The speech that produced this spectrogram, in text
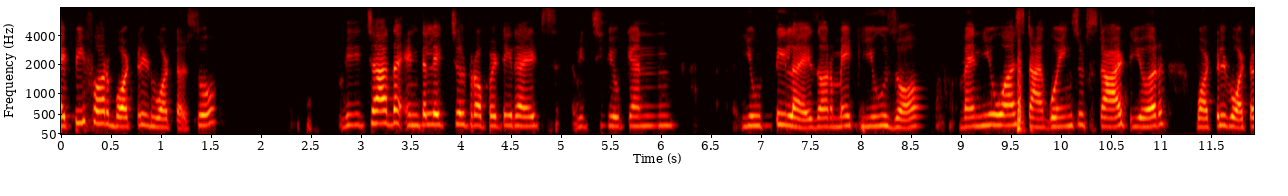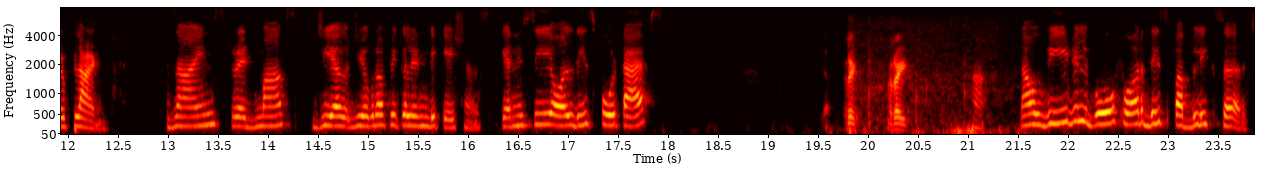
IP for bottled water. So which are the intellectual property rights which you can utilize or make use of when you are start, going to start your bottled water plant? designs, trademarks, geo- geographical indications. Can you see all these four tabs? Correct. Right. Now we will go for this public search.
